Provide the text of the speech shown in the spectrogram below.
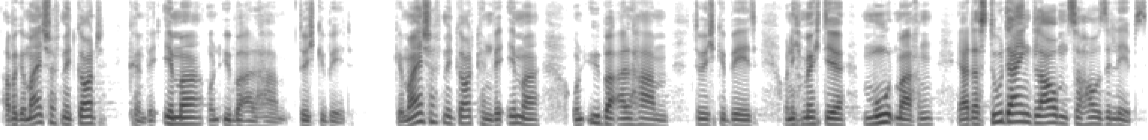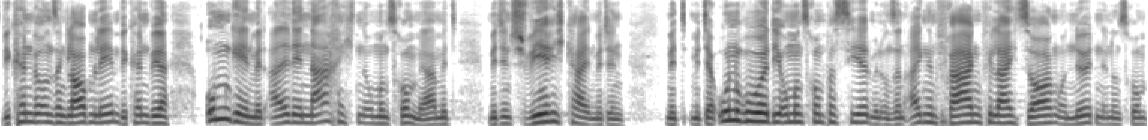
Aber Gemeinschaft mit Gott können wir immer und überall haben, durch Gebet. Gemeinschaft mit Gott können wir immer und überall haben durch Gebet. Und ich möchte dir Mut machen, ja, dass du deinen Glauben zu Hause lebst. Wie können wir unseren Glauben leben? Wie können wir umgehen mit all den Nachrichten um uns herum, ja, mit, mit den Schwierigkeiten, mit, den, mit, mit der Unruhe, die um uns herum passiert, mit unseren eigenen Fragen vielleicht, Sorgen und Nöten in uns herum?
